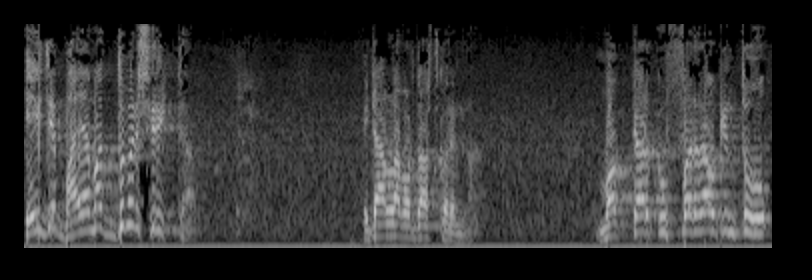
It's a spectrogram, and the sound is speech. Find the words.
এই যে ভায়া মাধ্যমের শিরিকটা, এটা আল্লাহ বরদাস্ত করেন না। মক্কার কুফাররাও কিন্তু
